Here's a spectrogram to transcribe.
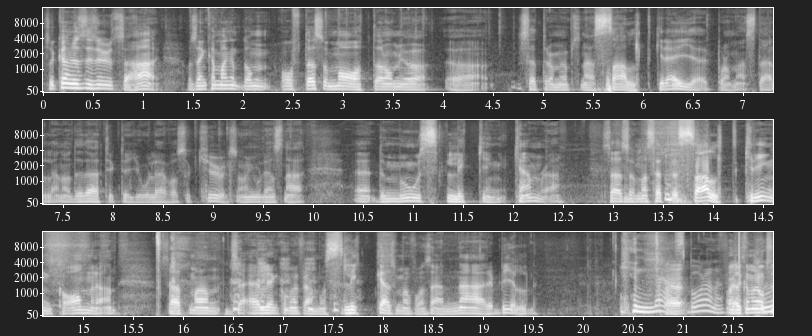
Så kan det se ut så här. Och sen kan man, de, ofta så matar de ju, eh, sätter de upp såna här saltgrejer på de här ställena och det där tyckte Jole var så kul så hon gjorde en sån här eh, The Moose Licking Camera. Så alltså man sätter salt kring kameran så att man, så älgen kommer fram och slickar så man får en sån här närbild. I näsborrarna. Och då kan man också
